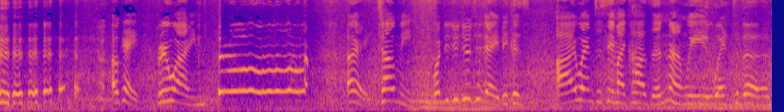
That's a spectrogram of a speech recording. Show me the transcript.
Okay, rewind. Okay, tell me, what did you do today? Because I went to see my cousin and we went to the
